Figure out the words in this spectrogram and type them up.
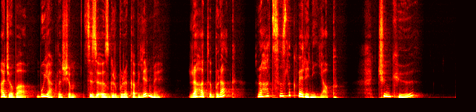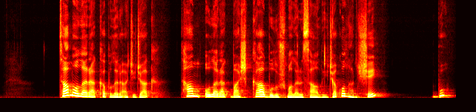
acaba bu yaklaşım sizi özgür bırakabilir mi? Rahatı bırak, rahatsızlık vereni yap. Çünkü tam olarak kapıları açacak, tam olarak başka buluşmaları sağlayacak olan şey bu.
